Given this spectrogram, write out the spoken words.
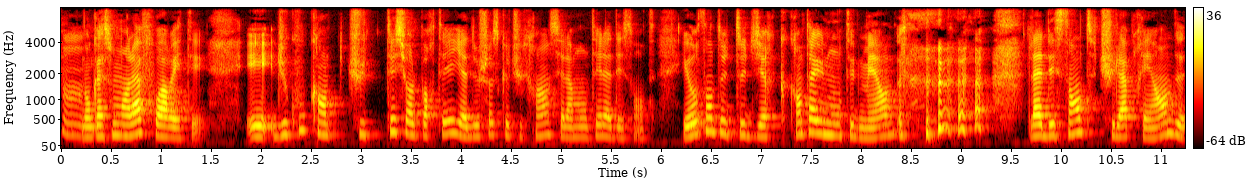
Hmm. Donc à ce moment-là, faut arrêter. Et du coup, quand tu t'es sur le porté, il y a deux choses que tu crains, c'est la montée et la descente. Et autant te, te dire que quand t'as une montée de merde, la descente, tu l'appréhendes.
